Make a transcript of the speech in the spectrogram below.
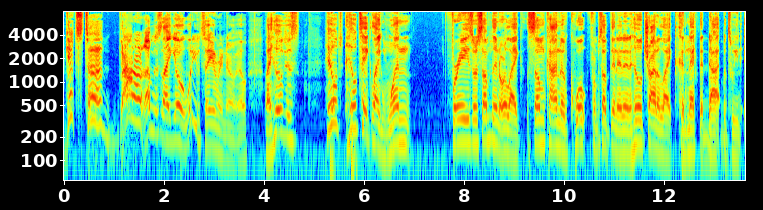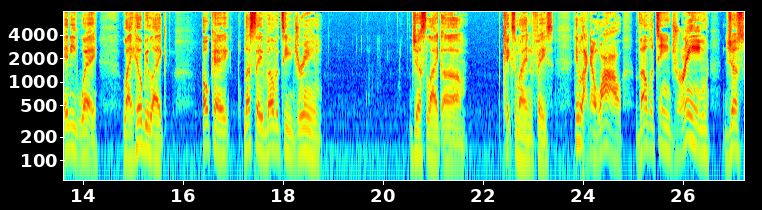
gets to, I don't, I'm just like, yo, what are you saying right now, yo? Like, he'll just, he'll, he'll take like one phrase or something or like some kind of quote from something and then he'll try to like connect the dot between any way. Like, he'll be like, okay, let's say Velveteen Dream just like, um, kick somebody in the face he was like, and wow, Velveteen Dream just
